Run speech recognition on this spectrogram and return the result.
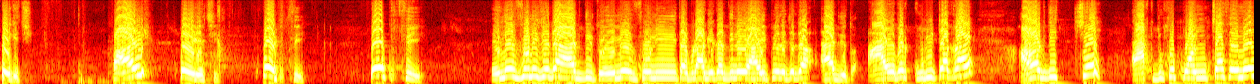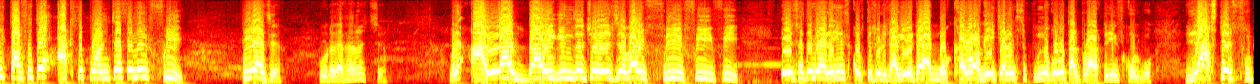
পেয়ে গেছি। ভাই পেয়ে গেছি। Pepsi Pepsi M S Dhoni যেটা অ্যাড দিত এম এস ধোনি তারপরে আগেকার দিনে আইপিএল যেটা অ্যাড দিত। আর এবার কুড়ি টাকায় আবার দিচ্ছে এক দুশো পঞ্চাশ এম এল তার সাথে একশো পঞ্চাশ এম এল ফ্রি ঠিক আছে? পুরোটা দেখানো হচ্ছে মানে আল্লাহ দায়ী কিন্তু চলছে ভাই ফ্রি ফ্রি ফ্রি এর সাথে আমি একটা জিনিস করতে চলেছি। আগে এটা একদম খাব, আগে এই চ্যালেঞ্জটা পূর্ণ করব, তারপর একটা জিনিস করব। লাস্টের ফুড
